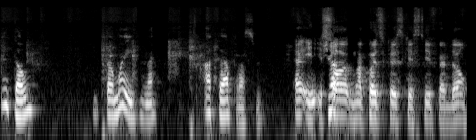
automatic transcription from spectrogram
Então, estamos aí, né? Até a próxima. É, e só uma coisa que eu esqueci, perdão.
